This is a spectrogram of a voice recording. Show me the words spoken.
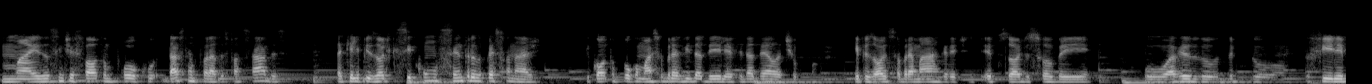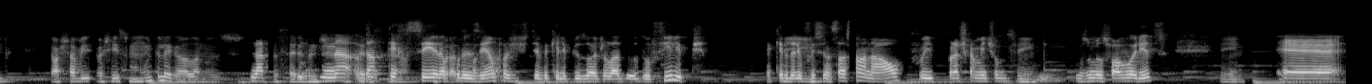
mas eu senti falta um pouco das temporadas passadas, daquele episódio que se concentra no personagem, que conta um pouco mais sobre a vida dele, a vida dela, tipo, episódios sobre a Margaret, episódios sobre o, a vida do, do, do, do Philip. Eu, achava, eu achei isso muito legal lá nos, na, nas séries antigas. Na, na, terceira, por exemplo, passadas. a gente teve aquele episódio lá do, do Philip. Aquele Sim. dali foi sensacional. Foi praticamente um, um dos meus favoritos. É,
